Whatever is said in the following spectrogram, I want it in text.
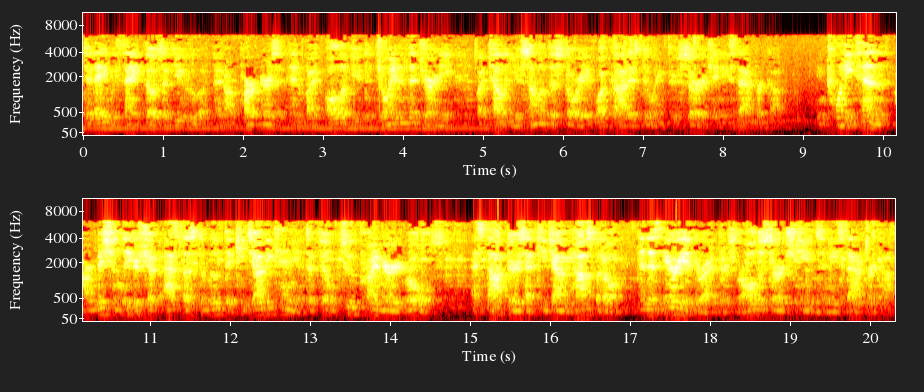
Today we thank those of you who have been our partners and invite all of you to join in the journey by telling you some of the story of what God is doing through Serge in East Africa. In 2010, our mission leadership asked us to move to Kijabe, Kenya to fill two primary roles as doctors at Kijabe Hospital and as area directors for all the Serge teams in East Africa.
